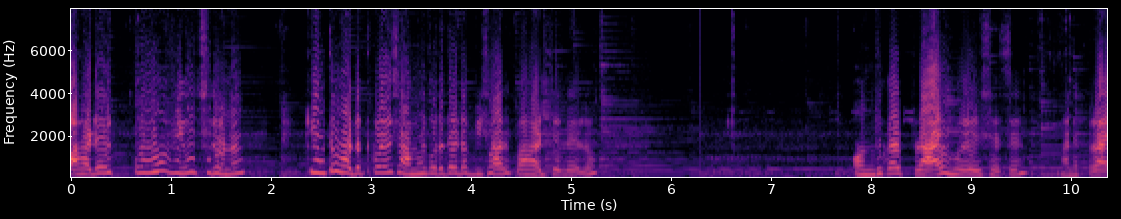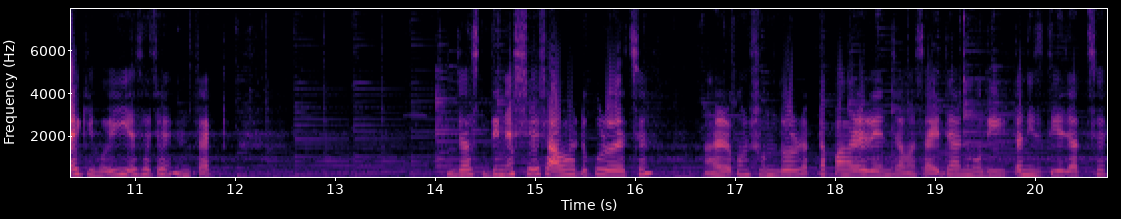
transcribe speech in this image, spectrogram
পাহাড়ের কোনো ভিউ ছিল না, কিন্তু হঠাৎ করে সামনে করে তো একটা বিশাল পাহাড় চলে এলো। অন্ধকার প্রায় হয়ে এসেছে মানে প্রায় কি হয়েই এসেছে ইনফ্যাক্ট জাস্ট দিনের শেষ আবহাওয়াটুকু রয়েছে। আর এরকম সুন্দর একটা পাহাড়ের রেঞ্জ আমার সাইডে আর নদীটা নিচ দিয়ে যাচ্ছে।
